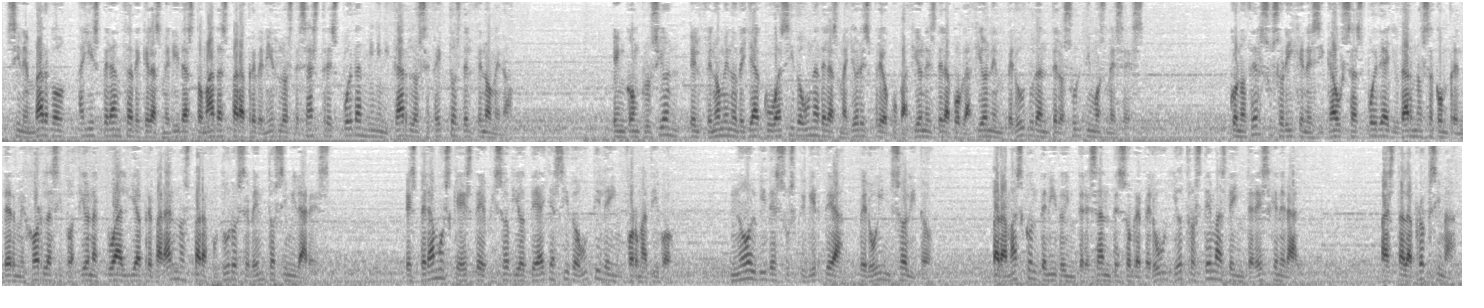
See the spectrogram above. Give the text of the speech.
Sin embargo, hay esperanza de que las medidas tomadas para prevenir los desastres puedan minimizar los efectos del fenómeno. En conclusión, el fenómeno de Yaku ha sido una de las mayores preocupaciones de la población en Perú durante los últimos meses. Conocer sus orígenes y causas puede ayudarnos a comprender mejor la situación actual y a prepararnos para futuros eventos similares. Esperamos que este episodio te haya sido útil e informativo. No olvides suscribirte a Perú Insólito para más contenido interesante sobre Perú y otros temas de interés general. Hasta la próxima.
